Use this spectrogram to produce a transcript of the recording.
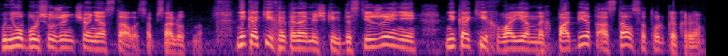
У него больше уже ничего не осталось абсолютно. Никаких экономических достижений, никаких военных побед, остался только Крым.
